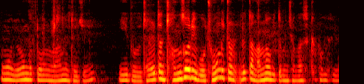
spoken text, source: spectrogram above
어, 이런 것도 하면 되지. 2부. 자, 일단 전설이 뭐 좋은 게 좀 일단 안 나오기 때문에 잠깐 스킵하겠습니다.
